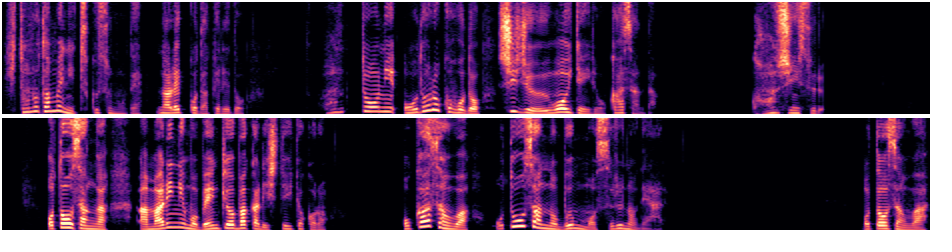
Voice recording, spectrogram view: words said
人のために尽くすので慣れっこだけれど本当に驚くほど始終動いているお母さんだ。感心する。お父さんがあまりにも勉強ばかりしていたからお母さんはお父さんの分もするのである。お父さんは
